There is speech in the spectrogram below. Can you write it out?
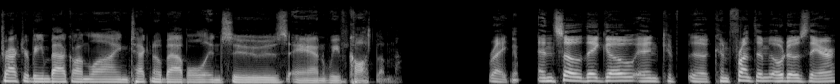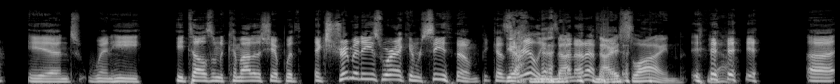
tractor beam back online, technobabble ensues, and we've caught them. Right. Yep. And so they go and uh, confront them. Odo's there. And when he he tells them to come out of the ship with extremities where I can see them because Yeah. they're aliens. Ni- they're not nice line. Yeah. uh,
